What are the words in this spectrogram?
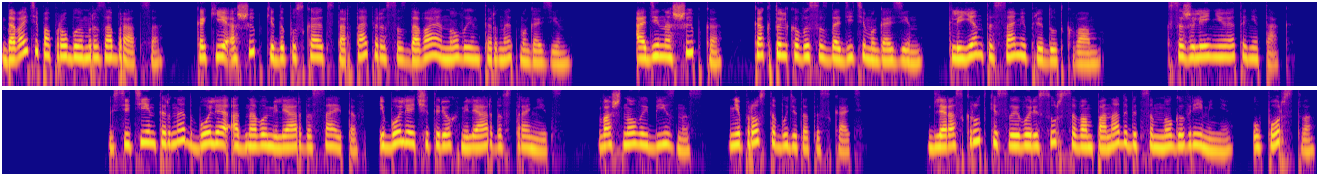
Давайте попробуем разобраться, какие ошибки допускают стартаперы, создавая новый интернет-магазин. Один ошибка – как только вы создадите магазин, клиенты сами придут к вам. К сожалению, это не так. В сети интернет более 1 миллиарда сайтов и более 4 миллиардов страниц. Ваш новый бизнес не просто будет отыскать. Для раскрутки своего ресурса вам понадобится много времени, упорства,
